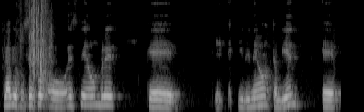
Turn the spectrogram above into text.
Flavio Josefo o este hombre que eh, Irineo también, eh,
